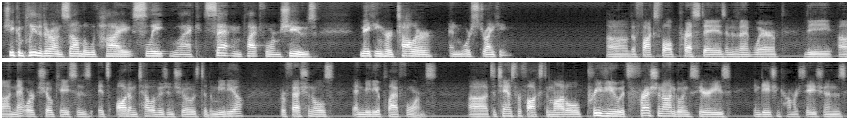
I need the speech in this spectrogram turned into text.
She completed her ensemble with high, sleek, black satin platform shoes, making her taller and more striking. Uh, the Fox Fall Press Day is an event where the uh, network showcases its autumn television shows to the media, professionals, and media platforms. Uh, it's a chance for Fox to model, preview its fresh and ongoing series, engage in conversations,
